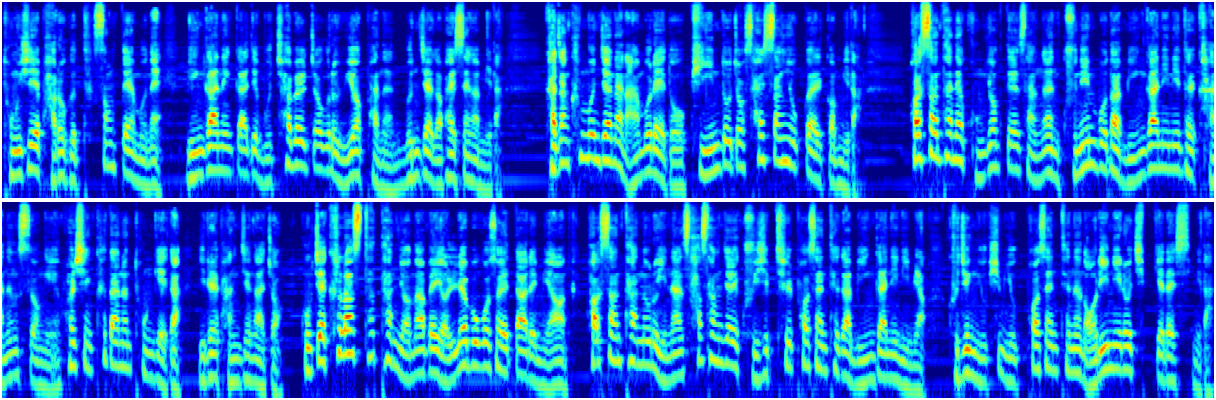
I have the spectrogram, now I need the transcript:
동시에 바로 그 특성 때문에 민간인까지 무차별적으로 위협하는 문제가 발생합니다. 가장 큰 문제는 아무래도 비인도적 살상 효과일 겁니다. 확산탄의 공격 대상은 군인보다 민간인이 될 가능성이 훨씬 크다는 통계가 이를 방증하죠. 국제 클러스터탄 연합의 연례 보고서에 따르면 확산탄으로 인한 사상자의 97%가 민간인이며 그중 66%는 어린이로 집계됐습니다.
